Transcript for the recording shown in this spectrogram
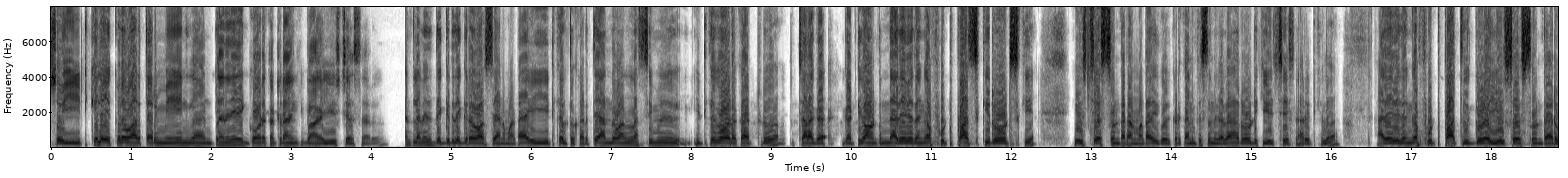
సో ఈ ఇటుకలు ఎక్కడ వాడతారు మెయిన్గా అంటే అనేది గోడ కట్టడానికి బాగా యూజ్ చేస్తారు. దాంట్లో అనేది దగ్గర దగ్గర వస్తాయి అనమాట ఈ ఇటుకలతో కడితే అందువలన సిమ్ ఇటుక గోడ కట్టడు చాలా గ- గట్టిగా ఉంటుంది. అదే విధంగా ఫుట్ పాత్స్కి రోడ్స్కి యూజ్ చేస్తుంటారు అనమాట ఇక్కడ కనిపిస్తుంది కదా రోడ్డుకి యూజ్ చేసినారు ఇటుకలు. అదే విధంగా ఫుట్ పాత్లకు కూడా యూజ్ చేస్తుంటారు.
